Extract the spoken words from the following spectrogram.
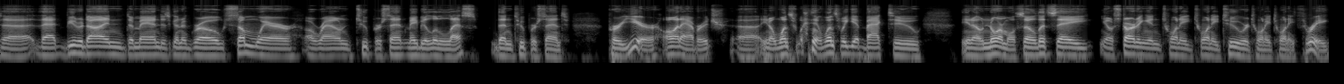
uh, that butadiene demand is going to grow somewhere around two percent, maybe a little less than two percent per year on average. Uh, you know, once we, once we get back to you know, normal. So let's say, you know, starting in 2022 or 2023,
